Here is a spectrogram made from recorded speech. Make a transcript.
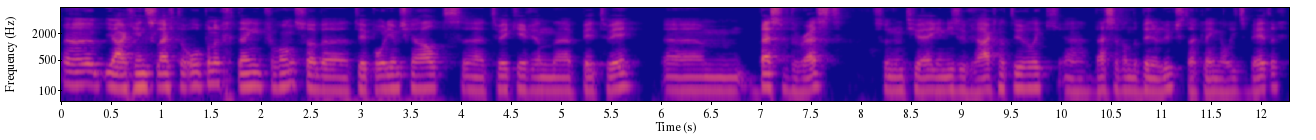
Uh, ja, geen slechte opener, denk ik, voor ons. We hebben twee podiums gehaald, twee keer een P2. Um, best of the rest. Zo noemt je eigen niet zo graag natuurlijk. Beste van de Benelux, dat klinkt al iets beter.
